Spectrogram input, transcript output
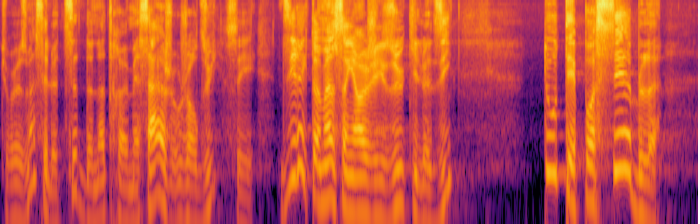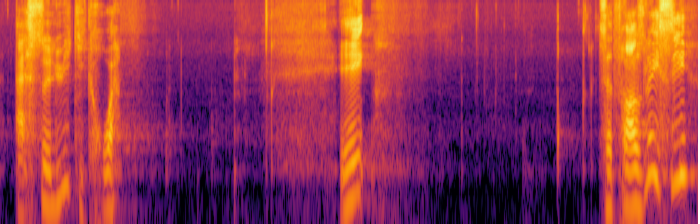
Curieusement, c'est le titre de notre message aujourd'hui. C'est directement le Seigneur Jésus qui le dit. Tout est possible à celui qui croit. Et cette phrase-là ici, il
